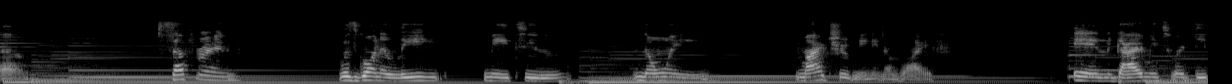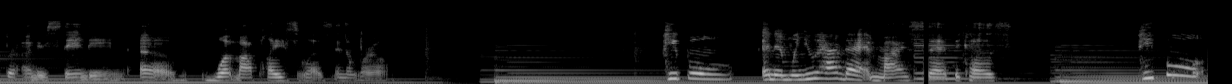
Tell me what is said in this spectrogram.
um, suffering was going to lead me to knowing my true meaning of life and guide me to a deeper understanding of what my place was in the world. People and then when you have that mindset, because people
